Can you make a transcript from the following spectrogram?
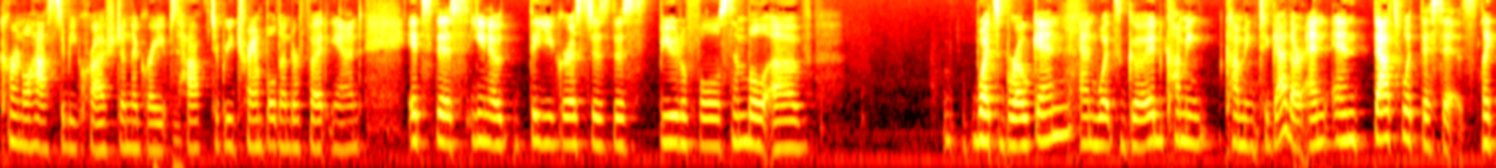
kernel has to be crushed and the grapes have to be trampled underfoot. And it's this, you know, the Eucharist is this beautiful symbol of what's broken and what's good coming coming together. And and that's what this is. Like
